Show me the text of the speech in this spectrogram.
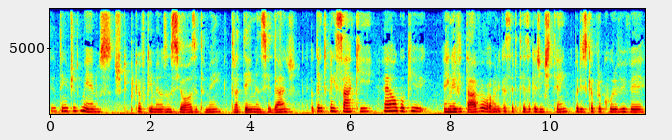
eu tenho tido menos. Acho que porque eu fiquei menos ansiosa também. Tratei minha ansiedade. Eu tento pensar que é algo que é inevitável, é a única certeza que a gente tem. Por isso que eu procuro viver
